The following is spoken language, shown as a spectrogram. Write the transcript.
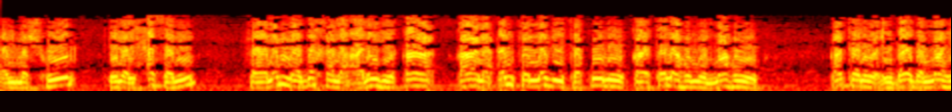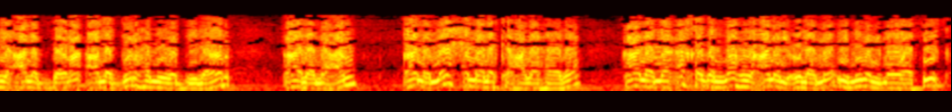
المشهور إلى الحسن فلما دخل عليه قال أنت الذي تقول قاتلهم الله قتلوا عباد الله على الدرهم والدينار؟ قال نعم. قال ما حملك على هذا؟ قال ما أخذ الله على العلماء من المواثيق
